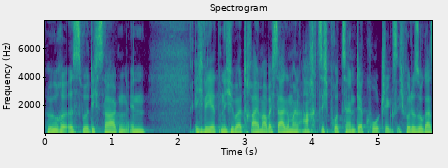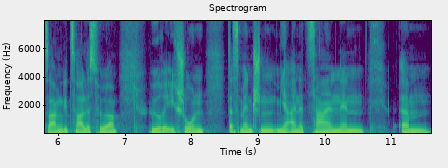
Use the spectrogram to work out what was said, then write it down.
höre es, würde ich sagen, in, ich will jetzt nicht übertreiben, aber ich sage mal 80 Prozent der Coachings. Ich würde sogar sagen, die Zahl ist höher. Höre ich schon, dass Menschen mir eine Zahl nennen, ähm,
